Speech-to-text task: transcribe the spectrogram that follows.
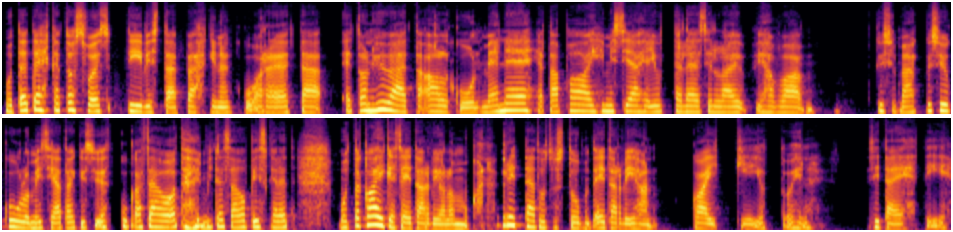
Mutta ehkä tuossa voisi tiivistää pähkinänkuoreen, että, että on hyvä, että alkuun menee ja tapaa ihmisiä ja juttelee sillä ihan vaan kysymään, kysyy kuulumisia tai kysyy, että kuka sä oot tai mitä sä opiskelet. Mutta kaikessa ei tarvi olla mukana. Yrittää tutustua, mutta ei tarvi ihan kaikkiin juttuihin. Sitä ehtii.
